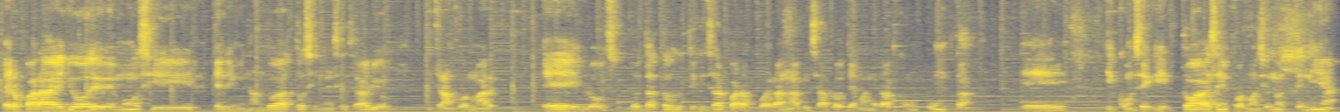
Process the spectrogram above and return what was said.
Pero para ello debemos ir eliminando datos innecesarios y transformar eh, los, los, datos a utilizar para poder analizarlos de manera conjunta eh, y conseguir toda esa información obtenida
